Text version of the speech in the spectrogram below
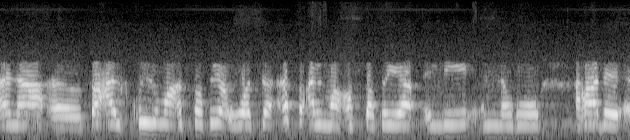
أنا آه، فعلت كل ما أستطيع وسأفعل ما أستطيع اللي إنه هذا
